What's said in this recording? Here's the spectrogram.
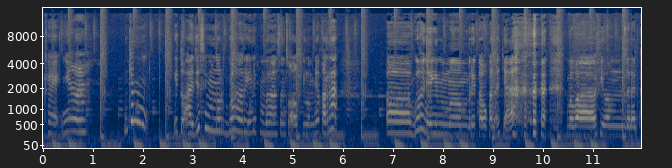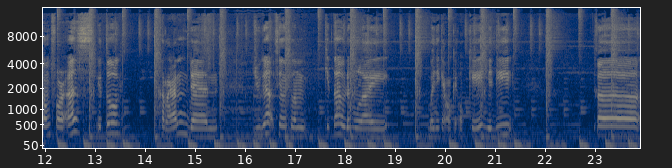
kayaknya mungkin itu aja sih menurut gue hari ini pembahasan soal filmnya karena uh, gue hanya ingin memberitahukan aja bahwa film The Night Come For Us itu keren dan juga film-film kita udah mulai banyak yang oke oke jadi uh,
